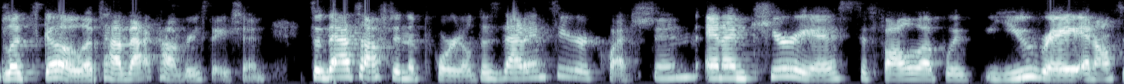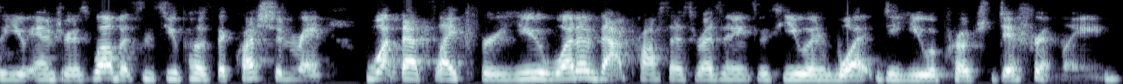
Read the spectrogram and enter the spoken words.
let's go. Let's have that conversation. So that's often the portal. Does that answer your question? And I'm curious to follow up with you, Ray, and also you, Andrew, as well. But since you posed the question, Ray, what that's like for you, what of that process resonates with you, and what do you approach differently?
